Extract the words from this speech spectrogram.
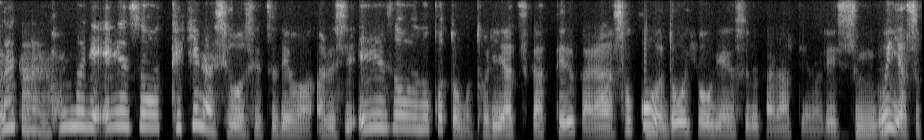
なんか、ほんまに映像的な小説ではあるし、映像のことも取り扱ってるから、そこをどう表現するかなっていうので、すんごい安っ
